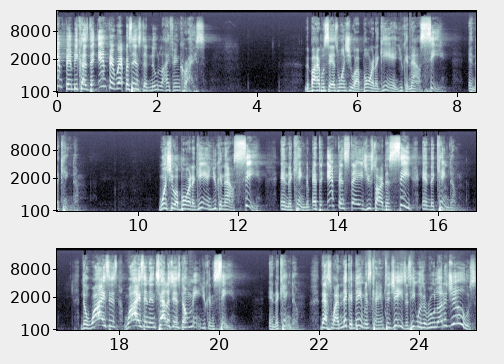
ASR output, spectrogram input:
infant because the infant represents the new life in Christ. The Bible says once you are born again, you can now see in the kingdom. Once you are born again, you can now see in the kingdom. At the infant stage, you start to see in the kingdom. The wisest, wise and intelligence don't mean you can see in the kingdom. That's why Nicodemus came to Jesus. He was a ruler of the Jews.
